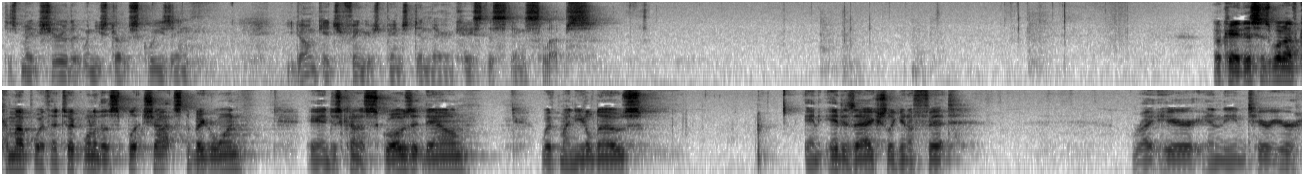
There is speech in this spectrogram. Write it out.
Just make sure that when you start squeezing, you don't get your fingers pinched in there in case this thing slips. Okay, this is what I've come up with. I took one of those split shots, the bigger one, and just kind of squoze it down with my needle nose. And it is actually gonna fit right here in the interior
